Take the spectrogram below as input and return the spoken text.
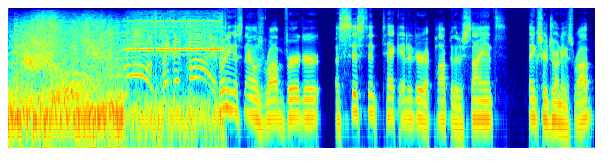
Wrong! Make that five! Joining us now is Rob Verger, Assistant Tech Editor at Popular Science. Thanks for joining us, Rob.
